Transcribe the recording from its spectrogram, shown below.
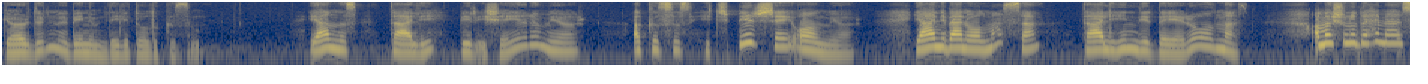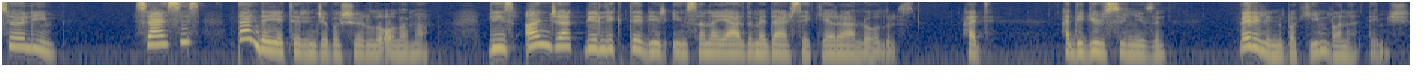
Gördün mü benim deli dolu kızım? Yalnız talih bir işe yaramıyor. Akılsız hiçbir şey olmuyor. Yani ben olmazsam talihin bir değeri olmaz. Ama şunu da hemen söyleyeyim. Sensiz ben de yeterince başarılı olamam. Biz ancak birlikte bir insana yardım edersek yararlı oluruz. Hadi, hadi gülsün yüzün. Ver elini bakayım bana demiş.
